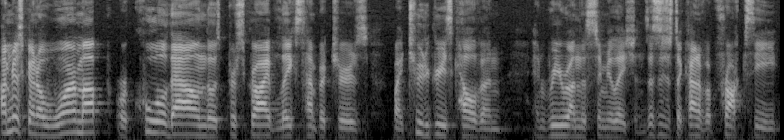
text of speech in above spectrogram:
I'm just going to warm up or cool down those prescribed lakes temperatures by 2 degrees Kelvin and rerun the simulations. This is just a kind of a proxy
